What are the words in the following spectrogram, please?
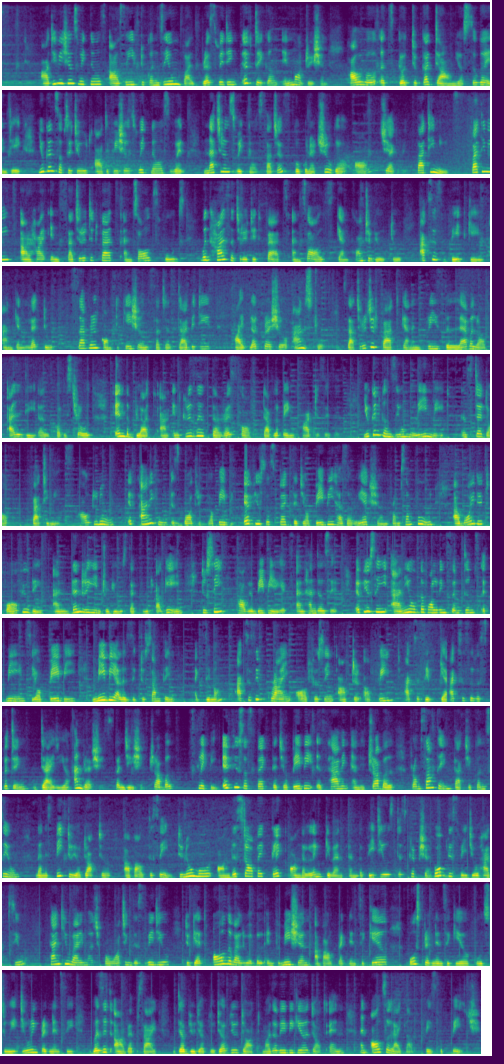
Artificial sweeteners are safe to consume while breastfeeding if taken in moderation. However, it's good to cut down your sugar intake. You can substitute artificial sweeteners with natural sweeteners such as coconut sugar or jaggery. Fatty meats. Fatty meats are high in saturated fats and salts. Foods with high saturated fats and salts can contribute to excess weight gain and can lead to several complications such as diabetes, high blood pressure, and stroke. Saturated fat can increase the level of LDL cholesterol in the blood and increases the risk of developing heart diseases. You can consume lean meat instead of fatty meats. How to know if any food is bothering your baby. If you suspect that your baby has a reaction from some food, avoid it for a few days and then reintroduce that food again to see how your baby reacts and handles it. If you see any of the following symptoms, it means your baby may be allergic to something eczema, excessive crying or fussing after a feed, excessive gas, excessive spitting, diarrhea, and rashes, congestion, trouble sleeping. If you suspect that your baby is having any trouble from something that you consume, then speak to your doctor about the same. To know more on this topic, click on the link given in the video's description. Hope this video helps you. Thank you very much for watching this video. To get all the valuable information about pregnancy care, post-pregnancy care, foods to eat during pregnancy, visit our website www.motherbabycare.in and also like our Facebook page.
